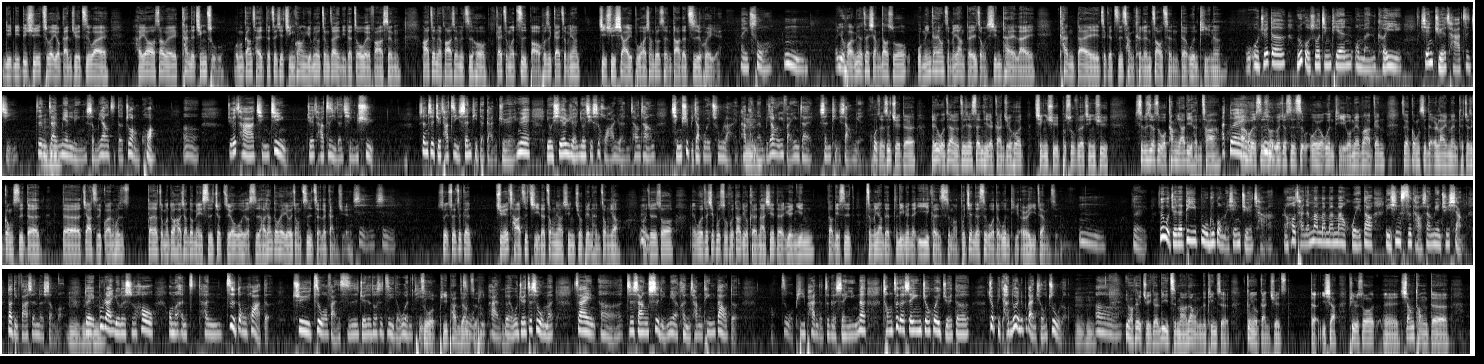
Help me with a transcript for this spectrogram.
你你必须除了有感觉之外，还要稍微看得清楚我们刚才的这些情况有没有正在你的周围发生。而真的发生了之后，该怎么自保，或是该怎么样继续下一步，好像都是很大的智慧耶。没错，嗯。那月华有没有在想到说，我们应该用怎么样的一种心态来看待这个职场可能造成的问题呢？我我觉得，如果说今天我们可以先觉察自己正在面临什么样子的状况，嗯，觉察情境，觉察自己的情绪。甚至觉察自己身体的感觉，因为有些人，尤其是华人，常常情绪比较不会出来，他可能比较容易反映在身体上面，或者是觉得，哎，我这样有这些身体的感觉或情绪不舒服的情绪，是不是就是我抗压力很差啊？对，啊，或者是会不会就是是我有问题，我没有办法跟这个公司的 alignment，就是公司的的价值观，或者大家怎么都好像都没事，就只有我有事，好像都会有一种自责的感觉。是是。所以，所以这个觉察自己的重要性就变得很重要。我就是说，诶，我这些不舒服到底有可能哪些的原因？到底是怎么样的？这里面的意义可能是什么？不见得是我的问题而已。这样子。嗯，对。所以我觉得第一步，如果我们先觉察，然后才能慢慢慢慢回到理性思考上面去想，到底发生了什么？嗯，对。不然有的时候我们很很自动化的。去自我反思，觉得都是自己的问题，自我批判这样子。自我批判，对我觉得这是我们在呃智商室里面很常听到的，自我批判的这个声音。那从这个声音就会觉得，就比很多人就不敢求助了。嗯哼，嗯，一会儿可以举一个例子吗？让我们的听者更有感觉的一下。譬如说，呃，相同的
